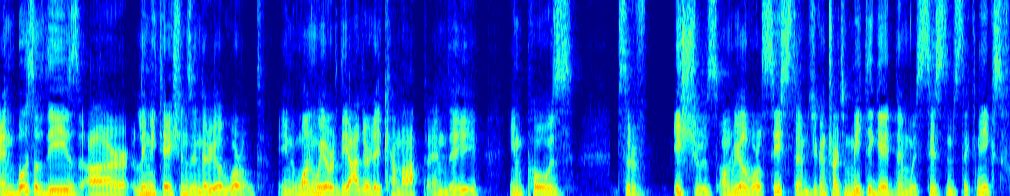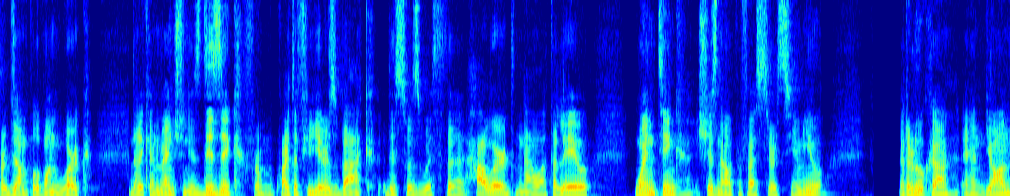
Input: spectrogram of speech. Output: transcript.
And both of these are limitations in the real world. In one way or the other, they come up and they impose sort of issues on real world systems. You can try to mitigate them with systems techniques. For example, one work that I can mention is DIZK from quite a few years back. This was with uh, Howard, now at Aleo. Wenting, she's now a professor at CMU. Raluca and Ion.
